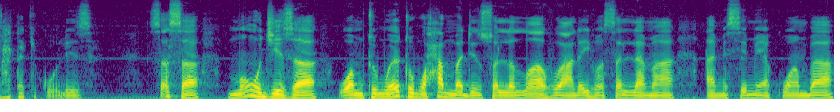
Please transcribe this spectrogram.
Hataki kuuliza. Sasa mujiza wa mtume wetu muhammadin salllahu alaihi wasalama amesema ya kwamba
